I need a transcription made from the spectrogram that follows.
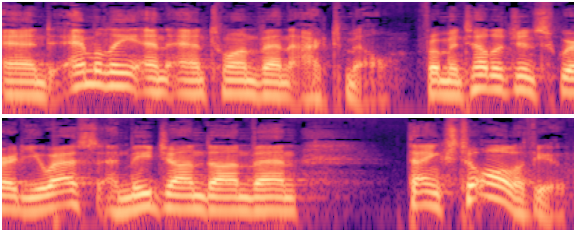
and Emily and Antoine Van Agtmael. From Intelligence Squared US and me, John Donvan, thanks to all of you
